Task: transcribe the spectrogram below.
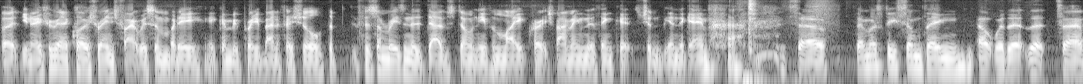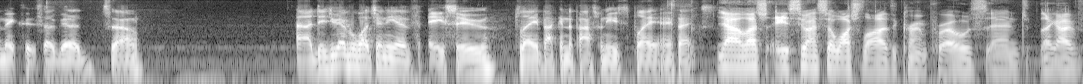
But you know, if you're in a close range fight with somebody, it can be pretty beneficial. The, for some reason, the devs don't even like crouch spamming; they think it shouldn't be in the game. so there must be something up with it that uh, makes it so good. So, uh, did you ever watch any of Aceu play back in the past when he used to play Apex? Yeah, I watched Aceu. I still watch a lot of the current pros, and like I've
